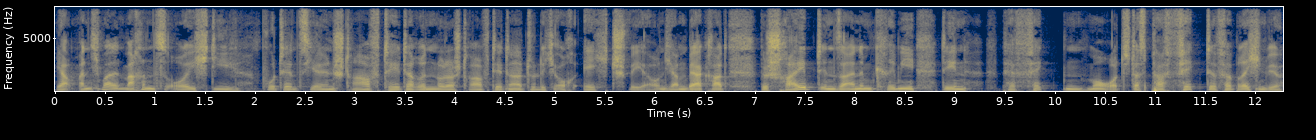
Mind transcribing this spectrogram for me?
Ja, manchmal machen es euch die potenziellen Straftäterinnen oder Straftäter natürlich auch echt schwer. Und Jan Bergrath beschreibt in seinem Krimi den perfekten Mord, das perfekte Verbrechen. Wir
